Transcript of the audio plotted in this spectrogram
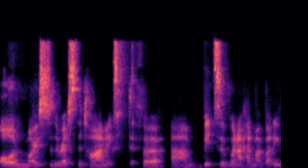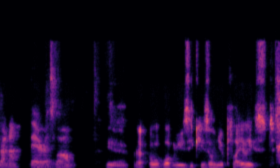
on most of the rest of the time, except for um, bits of when I had my buddy runner there as well. Yeah. Uh, what music is on your playlist?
